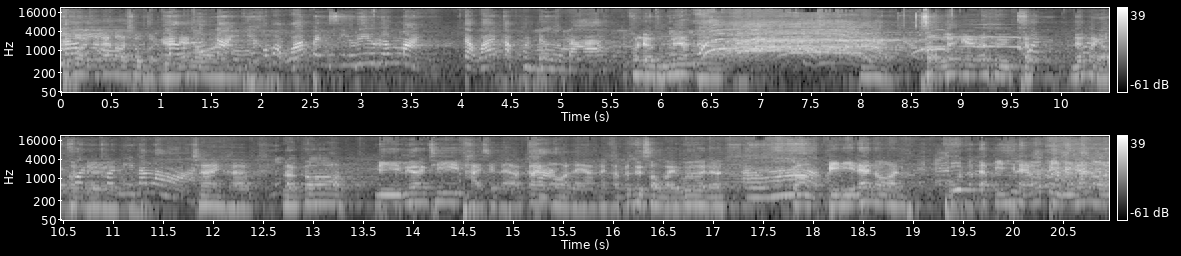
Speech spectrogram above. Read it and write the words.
ทุกคนจะได้รอชมผลงานแน่นอน แล้วเรื่องไหนที่เขาบอกว่าเป็นซีรีส์เรื่องใหม่ แต่ว่ากับคนเดิมนะคะคนเดิมทุกเรื่องครับใช่สองเรื่องเนี้ยก็คือกับเรื่องใหม่กับคนเดิม คนนี้ตลอด ใช่ครับ แล้วก็ มีเรื่องที่ถ่ายเสร็จแล้วใกล้ค่ะออนแล้วนะครับ ก็คือ Survivor นะอ่าก็ปีนี้แน่นอน พูดตั้งแต่ปีที่แล้วว่าปีนี้แน่นอน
